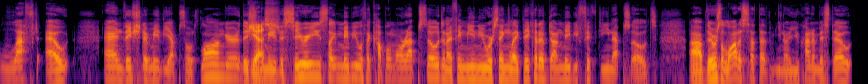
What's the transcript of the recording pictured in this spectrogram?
left out, and they should have made the episodes longer. They should have made the series like maybe with a couple more episodes. And I think me and you were saying like they could have done maybe 15 episodes. Uh, there was a lot of stuff that you know you kind of missed out,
